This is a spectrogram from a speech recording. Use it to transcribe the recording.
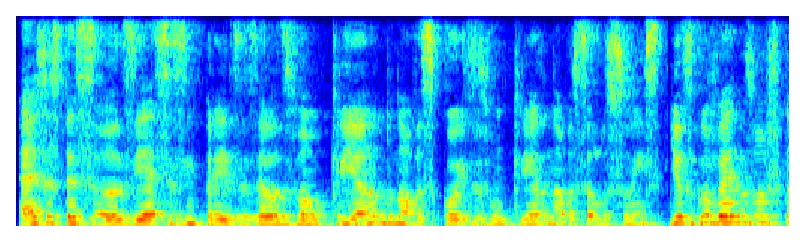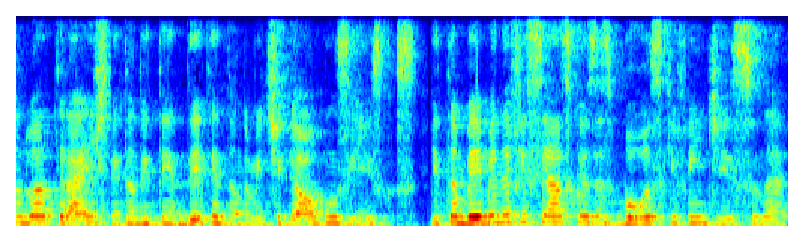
Essas pessoas e essas empresas, elas vão criando novas coisas, vão criando novas soluções soluções e os governos vão ficando atrás, tentando entender, tentando mitigar alguns riscos e também beneficiar as coisas boas que vêm disso, né?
